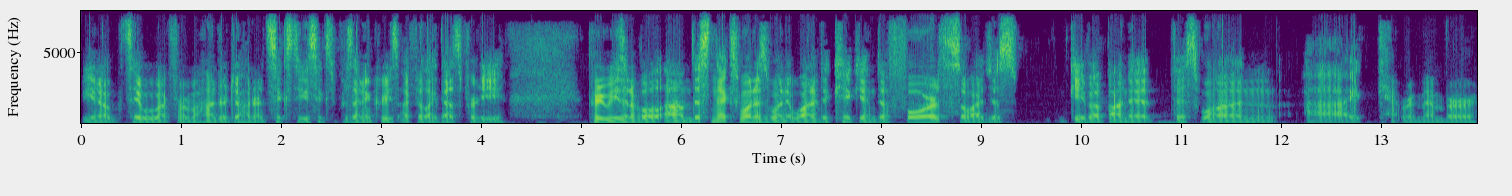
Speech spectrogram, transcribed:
you know, say we went from 100 to 160, 60% increase. I feel like that's pretty, pretty reasonable. Um, this next one is when it wanted to kick into fourth, so I just gave up on it. This one, I can't remember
